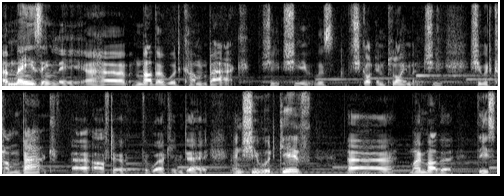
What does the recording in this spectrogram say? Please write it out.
amazingly, uh, her mother would come back. She she was she got employment. She she would come back uh, after the working day, and she would give uh, my mother these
